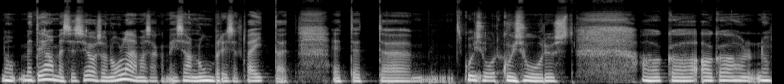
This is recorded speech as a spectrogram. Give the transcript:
no me teame, see seos on olemas, aga me ei saa numbriliselt väita, et, et, et. kui suur? kui suur suur just. aga, aga noh,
